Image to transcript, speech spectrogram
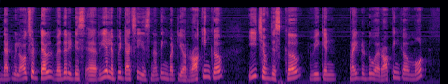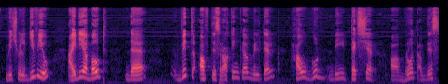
that will also tell whether it is a real epitaxy is nothing but your rocking curve. Each of this curve we can try to do a rocking curve mode which will give you idea about the width of this rocking curve will tell how good the texture or growth of these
